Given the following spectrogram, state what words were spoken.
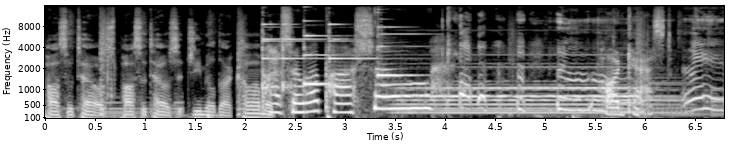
Paso Taos, pasotaos at gmail.com. Paso a paso. Podcast.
